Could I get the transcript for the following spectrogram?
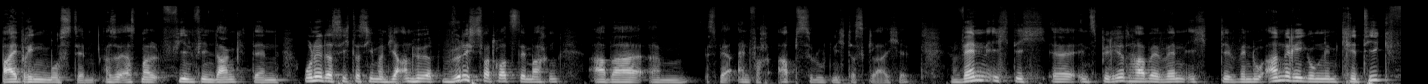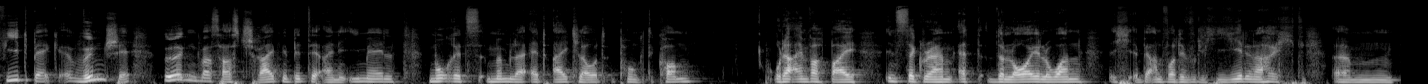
beibringen musste. Also erstmal vielen, vielen Dank, denn ohne dass sich das jemand hier anhört, würde ich es zwar trotzdem machen, aber ähm, es wäre einfach absolut nicht das Gleiche. Wenn ich dich äh, inspiriert habe, wenn ich, wenn du Anregungen, Kritik, Feedback, äh, Wünsche, irgendwas hast, schreib mir bitte eine E-Mail moritzmümmler at icloud.com oder einfach bei Instagram at the loyal one. Ich beantworte wirklich jede Nachricht. Ähm,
